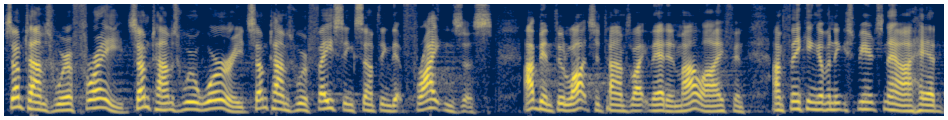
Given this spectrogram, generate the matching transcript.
Sometimes we're afraid. Sometimes we're worried. Sometimes we're facing something that frightens us. I've been through lots of times like that in my life, and I'm thinking of an experience now. I had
